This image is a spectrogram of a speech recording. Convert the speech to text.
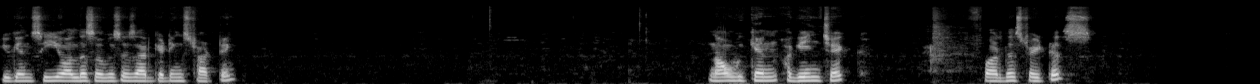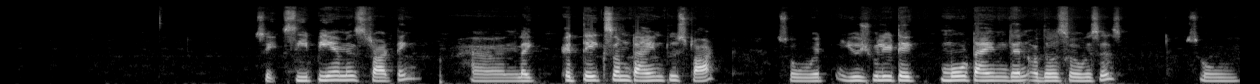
you can see all the services are getting starting. Now we can again check for the status. See cpm is starting and like it takes some time to start. So it usually take more time than other services. So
